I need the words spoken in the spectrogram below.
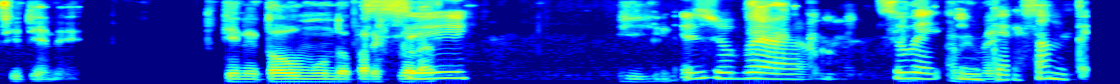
sí tiene, tiene todo un mundo para explorar Sí, y es súper, súper me, interesante.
